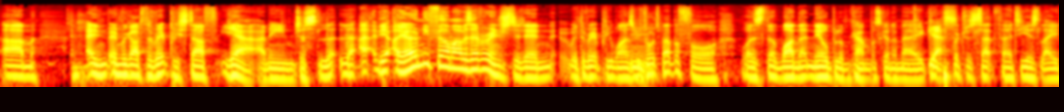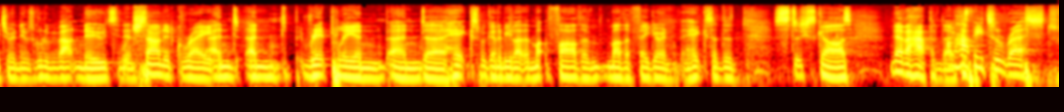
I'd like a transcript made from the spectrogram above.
Um, in, in regard to the Ripley stuff, yeah, I mean, just l- l- I- the, the only film I was ever interested in with the Ripley ones we talked about before was the one that Neil Blomkamp was going to make, Mm. Yes. which was set 30 years later, and it was going to be about nudes, and Which then- sounded great. and and Ripley and and uh, Hicks were going to be like the father mother figure, and Hicks had the st- scars. Never happened though. I'm happy to rest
